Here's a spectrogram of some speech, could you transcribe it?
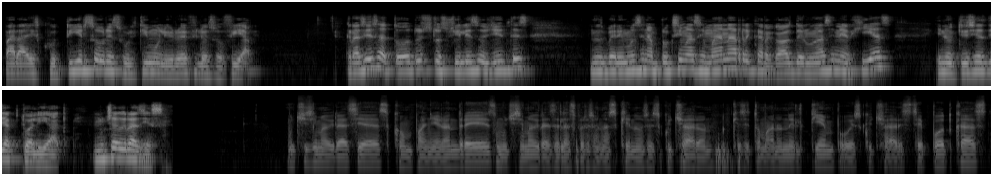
para discutir sobre su último libro de filosofía. Gracias a todos nuestros fieles oyentes, nos veremos en la próxima semana recargados de nuevas energías y noticias de actualidad. Muchas gracias. Muchísimas gracias compañero Andrés, muchísimas gracias a las personas que nos escucharon, que se tomaron el tiempo de escuchar este podcast.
